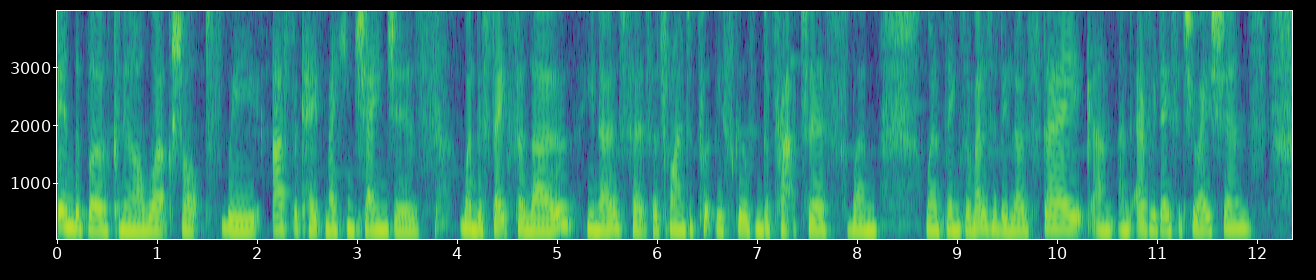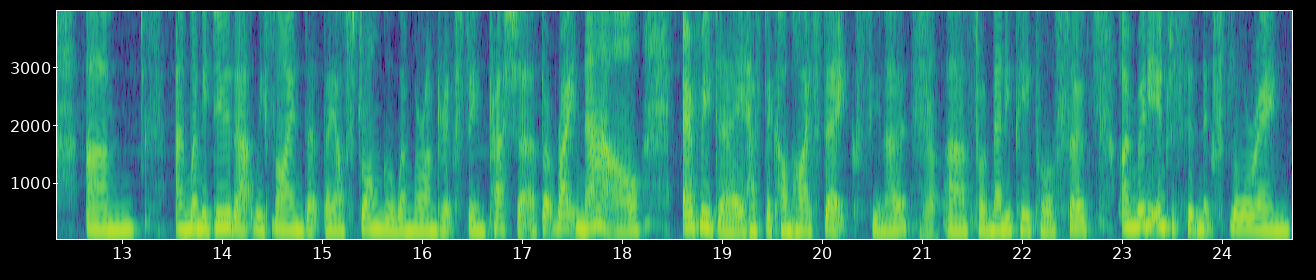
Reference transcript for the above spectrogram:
in the book and in our workshops, we advocate making changes when the stakes are low, you know, so, so trying to put these skills into practice when when things are relatively low stake and, and everyday situations. Um, and when we do that, we find that they are stronger when we're under extreme pressure. But right now, every day has become high stakes, you know, yeah. uh, for many people. So I'm really interested in exploring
